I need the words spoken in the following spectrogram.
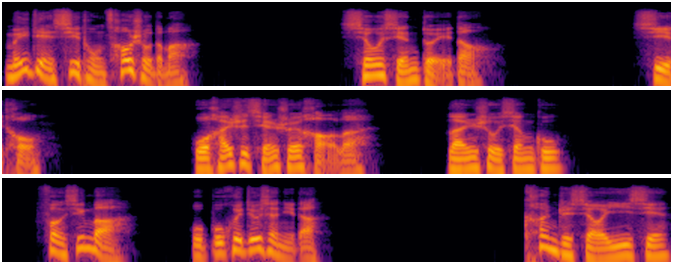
没点系统操守的吗？萧贤怼道：“系统，我还是潜水好了。”蓝瘦香菇，放心吧，我不会丢下你的。看着小医仙，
